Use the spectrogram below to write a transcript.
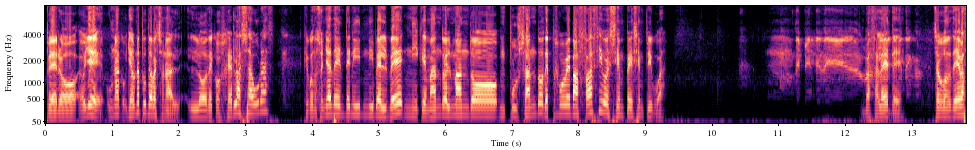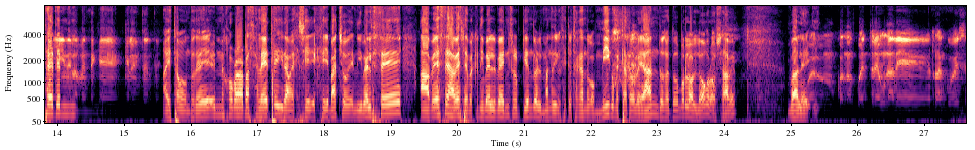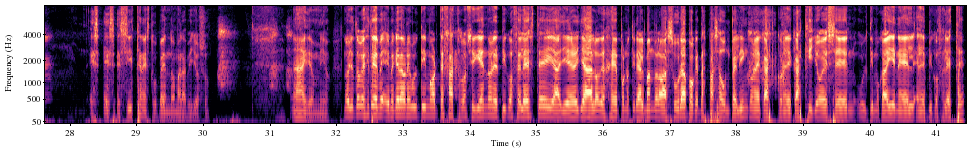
Pero, oye, una, ya una pregunta personal. Lo de coger las auras, que cuando son ya de, de ni- nivel B, ni quemando el mando pulsando, ¿después se vuelve más fácil o es siempre, siempre igual? Mm, depende del Brazalete. Sea, cuando te llevas brazalete... y intente. Ahí estamos, entonces es mejor para el brazalete y la- es que, es que, macho, nivel C, a veces, a veces, pero es que nivel B ni rompiendo el mando. Digo, si estoy sacando conmigo, me está troleando, sobre todo por los logros, ¿sabes? Vale, Pues, cuando encuentre una de rango S, Es, es- existen, estupendo, maravilloso. Ay, Dios mío. No, yo tengo que decirte me, he quedado en el último artefacto consiguiendo en el pico celeste y ayer ya lo dejé por no tirar el mando a la basura porque te has pasado un pelín con el, con el castillo ese último que hay en el, en el pico celeste.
